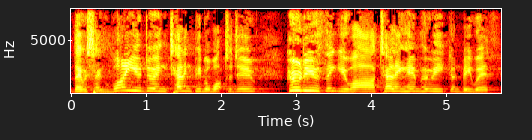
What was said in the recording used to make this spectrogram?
They were saying, What are you doing telling people what to do? Who do you think you are telling him who he can be with?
